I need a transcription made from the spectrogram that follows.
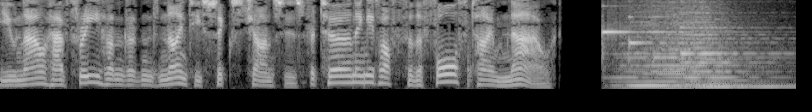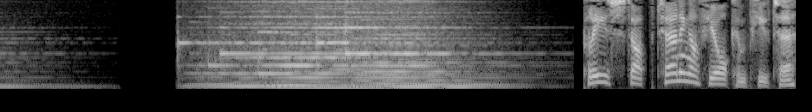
you now have 396 chances for turning it off for the fourth time now. Please stop turning off your computer,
